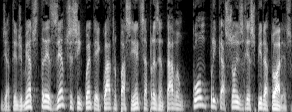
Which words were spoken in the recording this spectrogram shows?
de atendimentos, 354 pacientes apresentavam complicações respiratórias.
